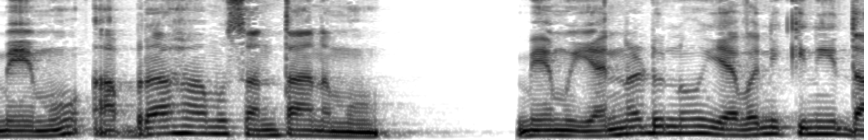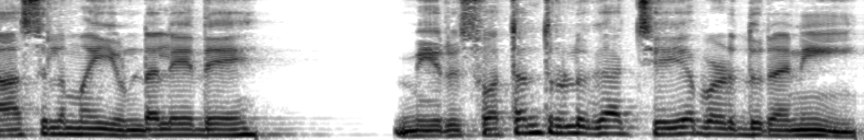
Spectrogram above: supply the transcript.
మేము అబ్రాహాము సంతానము. మేము ఎన్నడునూ ఎవనికిని దాసులమై ఉండలేదే. మీరు స్వతంత్రులుగా చేయబడుదురని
